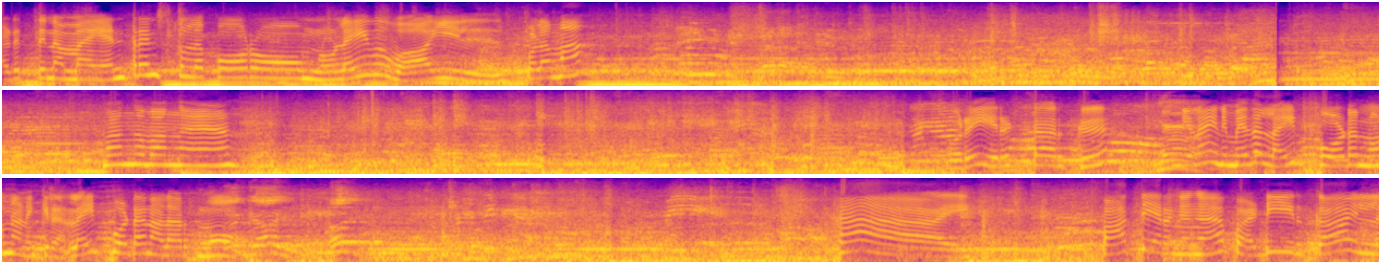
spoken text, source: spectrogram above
அடுத்து நம்ம என்ட்ரன்ஸ்குள்ளே போகிறோம் நுழைவு வாயில். போலாமா? வாங்க வாங்க. ஒரே இருட்டா இருக்கு. இங்கெல்லாம் இனிமே தான் லைட் போடணும்னு நினைக்கிறேன். லைட் போட்டா நல்லா இருக்குமோ? ஹாய் பார்த்து இறங்குங்க. படி இருக்கா இல்ல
